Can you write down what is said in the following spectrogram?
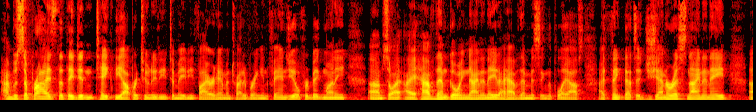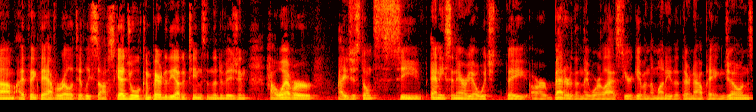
I was surprised that they didn't take the opportunity to maybe fire him and try to bring in Fangio for big money. Um, so I, I have them going nine and eight. I have them missing the playoffs. I think that's a generous nine and eight. Um, I think they have a relatively soft schedule compared to the other teams in the division. However, I just don't see any scenario which they are better than they were last year, given the money that they're now paying Jones,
